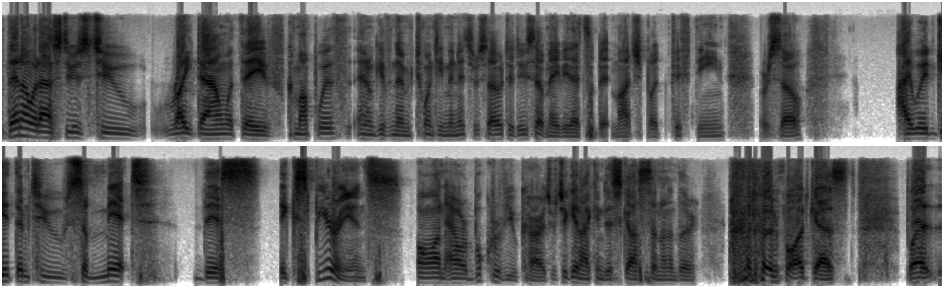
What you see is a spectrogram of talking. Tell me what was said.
then I would ask students to write down what they've come up with, and I'm giving them 20 minutes or so to do so. Maybe that's a bit much, but 15 or so. I would get them to submit this experience on our book review cards, which again I can discuss on another another podcast. But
